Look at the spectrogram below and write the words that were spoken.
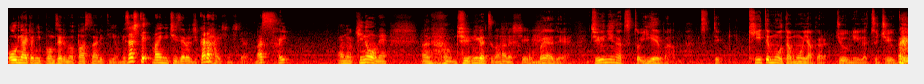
オールナイト日本ゼロのパーソナリティを目指して毎日ゼロ時から配信しておりますはい。あの昨日ねあの12月の話。ほんまやで。12月といえばつって聞いてもうたもんやから12月15日ほん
